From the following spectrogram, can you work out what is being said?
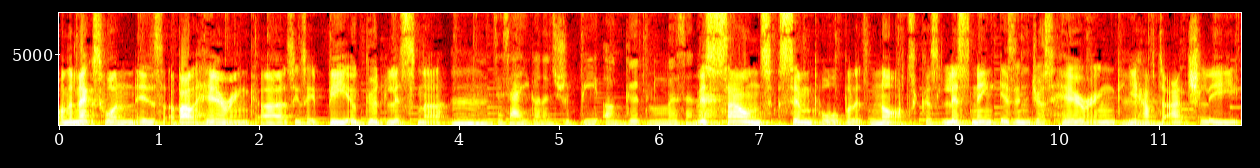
On the next one is about hearing. Uh, so you say, "Be a good listener." 嗯，再下一个呢就是 be a good listener。 This sounds simple, but it's not, because listening isn't just hearing. You have to actually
